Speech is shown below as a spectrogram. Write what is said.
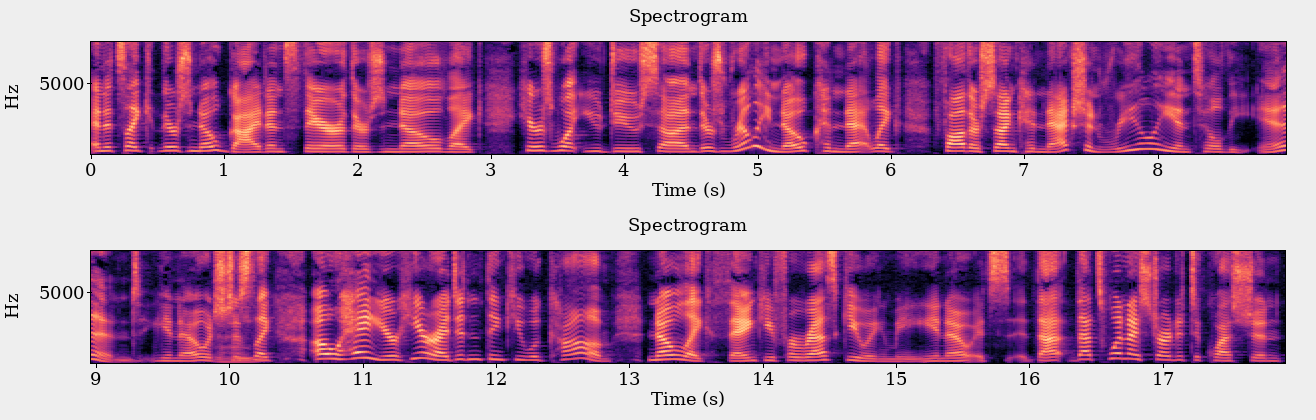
And it's like there's no guidance there. There's no like, here's what you do, son. There's really no connect like father son connection really until the end. You know, it's just Mhm. like, oh hey, you're here. I didn't think you would come. No, like, thank you for rescuing me. You know, it's that that's when I started to question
